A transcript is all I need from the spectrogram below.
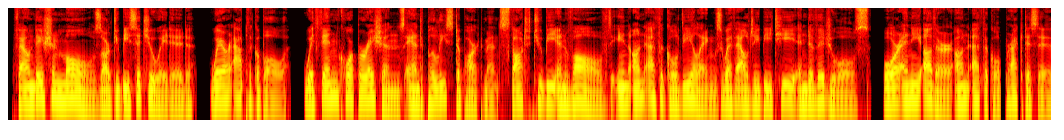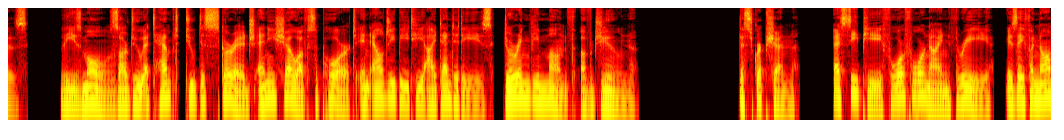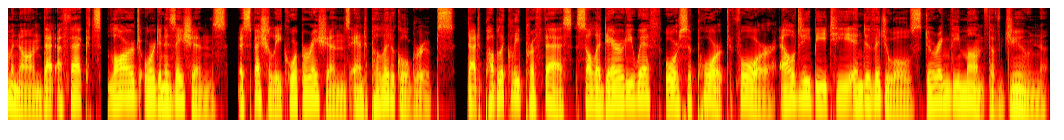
Foundation moles are to be situated, where applicable, within corporations and police departments thought to be involved in unethical dealings with LGBT individuals or any other unethical practices. These moles are to attempt to discourage any show of support in LGBT identities during the month of June. Description SCP 4493 is a phenomenon that affects large organizations, especially corporations and political groups, that publicly profess solidarity with or support for LGBT individuals during the month of June.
